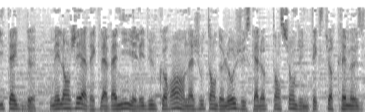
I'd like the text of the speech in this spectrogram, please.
E-tape 2. Mélangez avec la vanille et l'édulcorant en ajoutant de l'eau jusqu'à l'obtention d'une texture crémeuse.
